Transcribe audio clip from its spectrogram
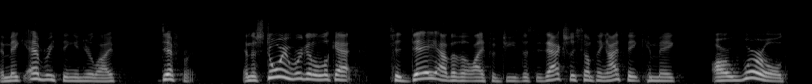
and make everything in your life different. And the story we're going to look at today out of the life of Jesus is actually something I think can make our world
